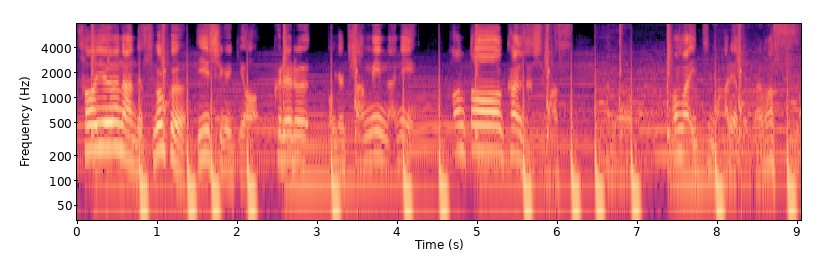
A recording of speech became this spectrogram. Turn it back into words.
そういうなんですごくいい刺激をくれるお客さんみんなに本当感謝してます。あのほんまいつもありがとうございます。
